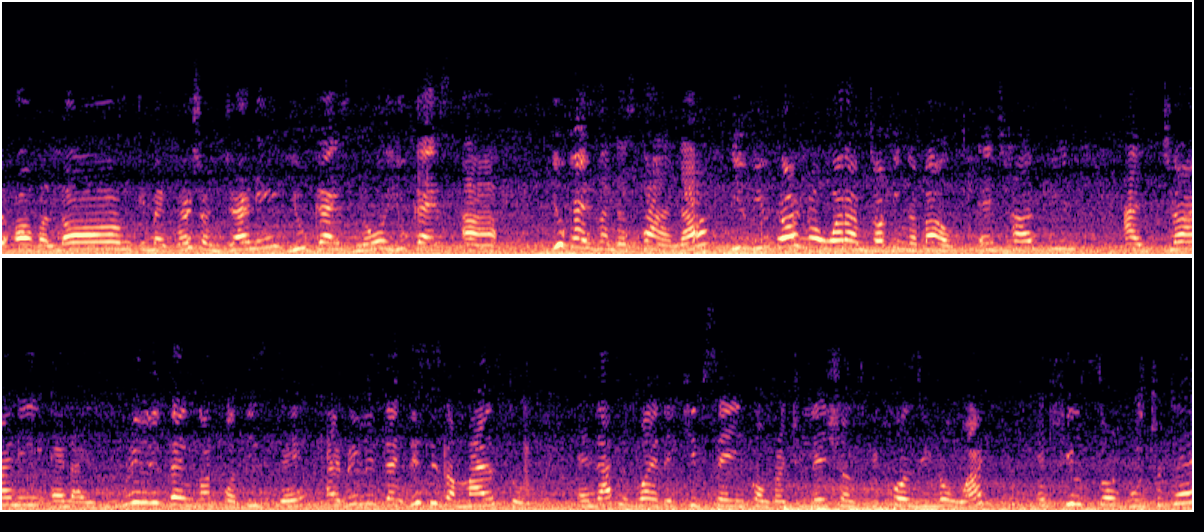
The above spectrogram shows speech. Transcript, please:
end of a long immigration journey. You guys know, you guys are, you guys understand, huh? If you don't know what I'm talking about, it has been a journey and I really thank God for this day. I really thank, this is a milestone and that is why they keep saying congratulations because you know what? It feels so good. Today,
